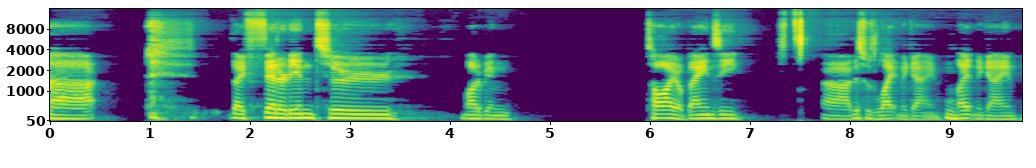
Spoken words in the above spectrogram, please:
uh, they fed it into might have been Ty or Bainsey. Uh, this was late in the game. Hmm. Late in the game,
